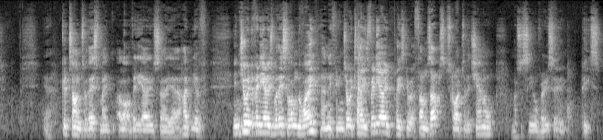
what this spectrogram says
yeah, good times with this, made a lot of videos, so yeah, I hope you've enjoyed the videos with this along the way and if you enjoyed today's video please give it a thumbs up, subscribe to the channel and I shall see you all very soon. Peace.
